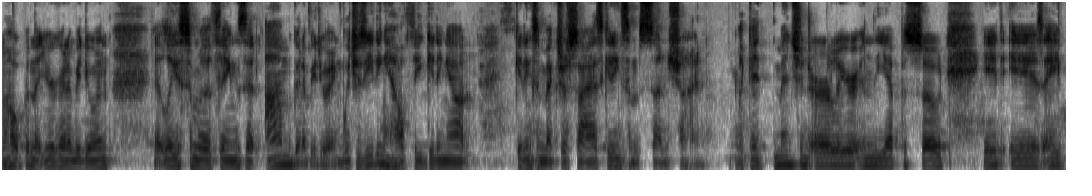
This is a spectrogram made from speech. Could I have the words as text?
hoping that you're going to be doing at least some of the things that I'm going to be doing, which is eating healthy, getting out, getting some exercise, getting some sunshine. Like I mentioned earlier in the episode, it is a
